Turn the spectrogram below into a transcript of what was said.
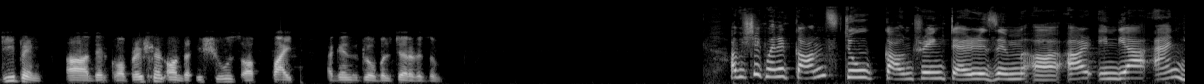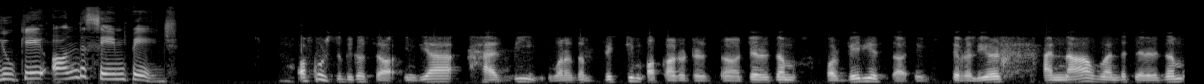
deepen uh, their cooperation on the issues of fight against global terrorism. Abhishek, when it comes to countering terrorism, uh, are India and UK on the same page? Of course, because uh, India has been one of the victims of counter-terrorism uh, for various uh, several years, and now when the terrorism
